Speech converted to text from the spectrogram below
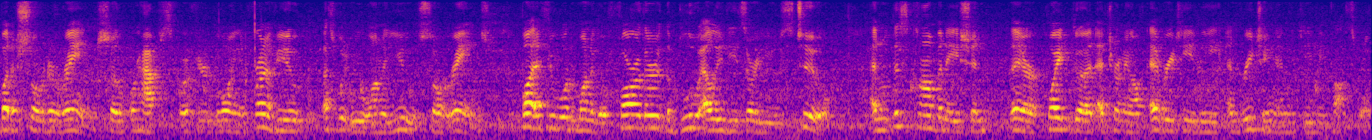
but a shorter range. So perhaps if you're going in front of you, that's what you want to use, short range. But if you would want to go farther, the blue LEDs are used too. And with this combination, they are quite good at turning off every TV and reaching any TV possible.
